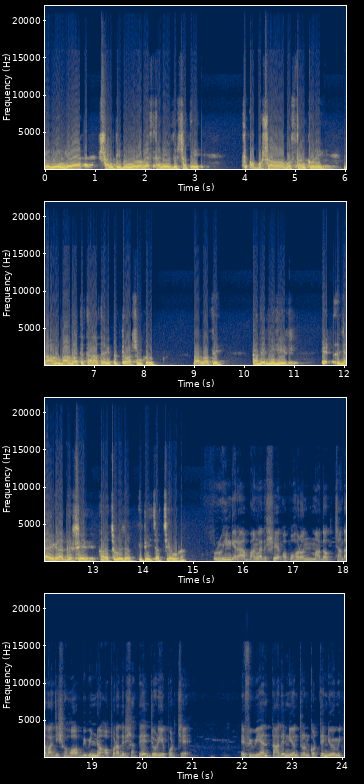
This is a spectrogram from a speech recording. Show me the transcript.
এই রোহিঙ্গারা শান্তিপূর্ণভাবে স্থানীয়দের সাথে অবসহ অবস্থান করে বারবাতে তাড়াতাড়ি প্রত্যাবাসন করুক। বারবাতে তাদের নিজের জায়গা, দেশে তারা চলে যাক, এটাই চাচ্ছি আমরা। রোহিঙ্গারা বাংলাদেশে অপহরণ, মাদক, চাঁদাবাজি সহ বিভিন্ন অপরাধের সাথে জড়িয়ে পড়ছে। এফিবিএন তাদের নিয়ন্ত্রণ করতে নিয়মিত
